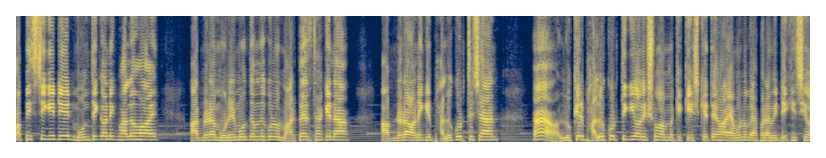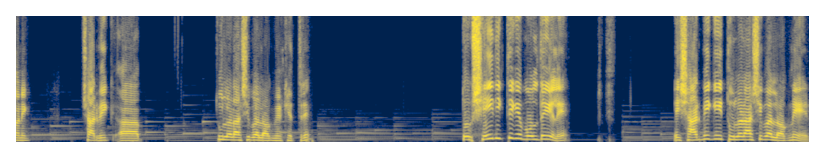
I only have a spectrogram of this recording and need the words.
সফিস্টিকেটেড মন থেকে অনেক ভালো হয়। আপনারা মনের মধ্যে আমাদের কোনো মারপ্যাচ থাকে না। আপনারা অনেকে ভালো করতে চান। হ্যাঁ লোকের ভালো করতে গিয়ে অনেক সময় আপনাকে কেশ খেতে হয়, এমনও ব্যাপার আমি দেখেছি অনেক সার্বিক তুলা রাশি বা লগ্নের ক্ষেত্রে। তো সেই দিক থেকে বলতে গেলে, এই সার্বিক এই তুলা রাশি বা লগ্নের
